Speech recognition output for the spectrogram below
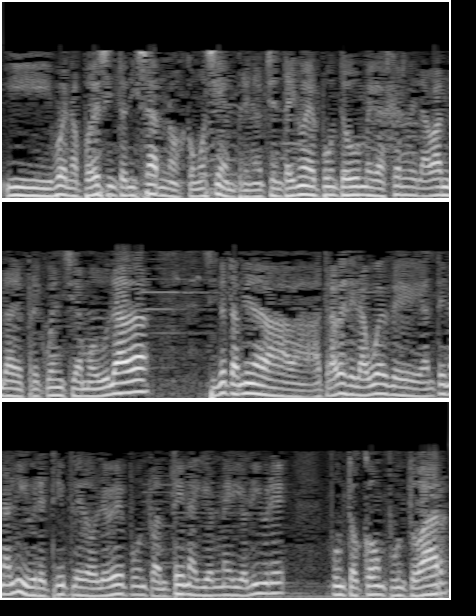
Y bueno, podés sintonizarnos como siempre en 89.1 MHz de la banda de frecuencia modulada, sino también a, través de la web de Antena Libre, www.antena-libre.com.ar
